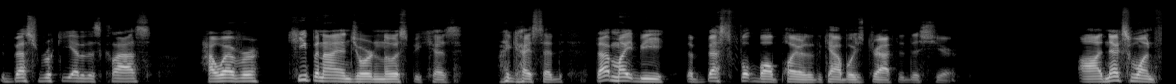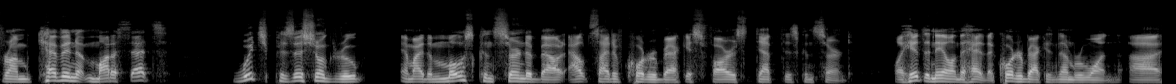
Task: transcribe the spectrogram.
the best rookie out of this class. However, keep an eye on Jourdan Lewis because, like I said, that might be the best football player that the Cowboys drafted this year. Uh, next one from Kevin Modisette. Which positional group am I the most concerned about outside of quarterback as far as depth is concerned? Well, I hit the nail on the head. The quarterback is number one. Uh,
